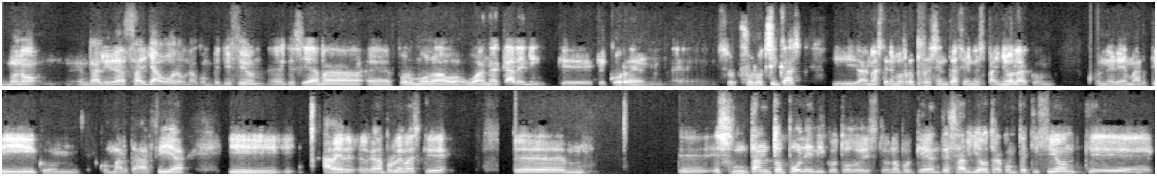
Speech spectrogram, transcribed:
bueno, en realidad hay ahora una competición eh, que se llama eh, Fórmula One Academy, que, corren eh, solo chicas y además tenemos representación española con, con Nerea Martí, con, Marta García. y, a ver, el gran problema es que eh, es un tanto polémico todo esto, ¿no? Porque antes había otra competición que,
